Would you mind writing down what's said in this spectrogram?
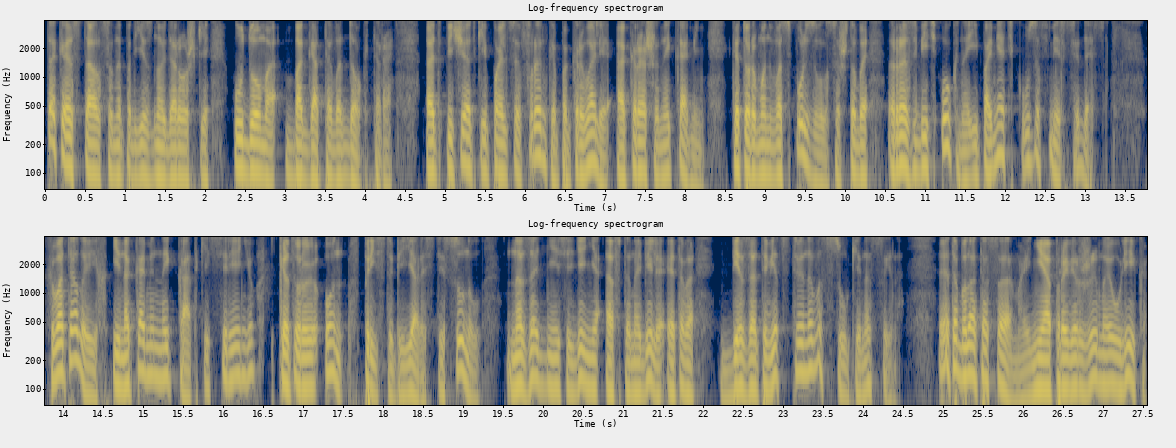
так и остался на подъездной дорожке у дома богатого доктора. Отпечатки пальцев Фрэнка покрывали окрашенный камень, которым он воспользовался, чтобы разбить окна и помять кузов Мерседеса. Хватало их и на каменной катке с сиренью, которую он в приступе ярости сунул на заднее сиденье автомобиля этого безответственного сукина сына. Это была та самая неопровержимая улика,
